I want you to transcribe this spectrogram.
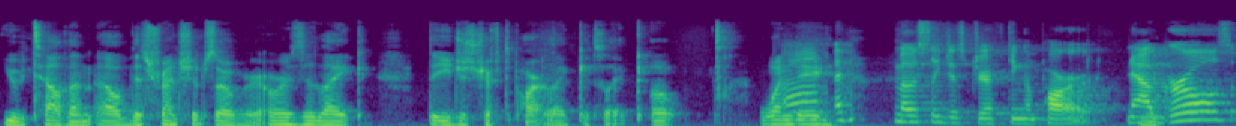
you tell them oh this friendship's over or is it like that you just drift apart? Like it's like oh one um, day mostly just drifting apart. Now mm. girls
